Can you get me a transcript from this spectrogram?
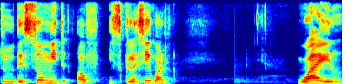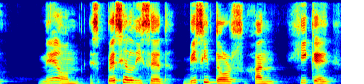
to the summit of Iztaccíhuatl. While Neon specialized visitors can hike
